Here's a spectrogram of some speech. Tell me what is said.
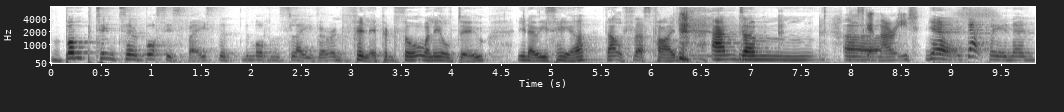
bumped into Boss's face, the, the modern slaver, and Philip, and thought, well, he'll do. You know, he's here. That'll, that's fine. And um, let's uh, get married Yeah, exactly. And then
